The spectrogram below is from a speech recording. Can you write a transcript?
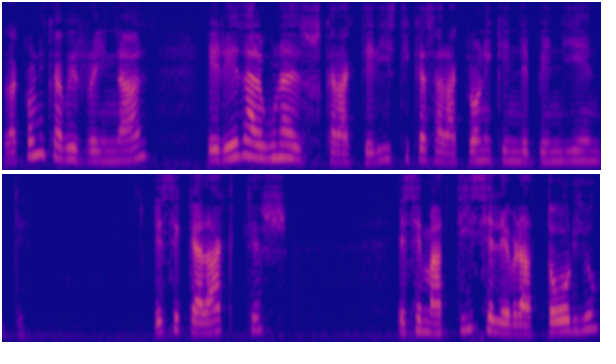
La crónica virreinal hereda algunas de sus características a la crónica independiente. Ese carácter, ese matiz celebratorio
